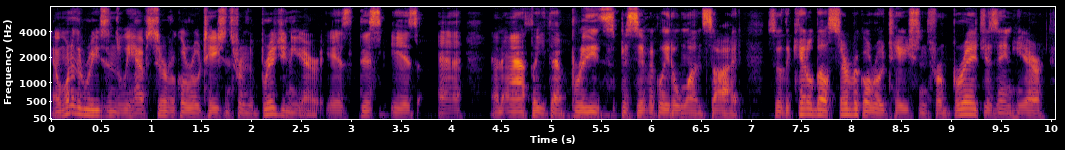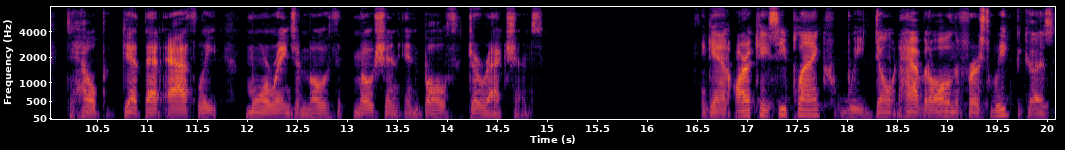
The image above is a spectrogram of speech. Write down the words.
And one of the reasons we have cervical rotations from the bridge in here is this is a, an athlete that breathes specifically to one side. So the kettlebell cervical rotations from bridge is in here to help get that athlete more range of mo motion in both directions. Again, RKC plank, we don't have it all in the first week because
